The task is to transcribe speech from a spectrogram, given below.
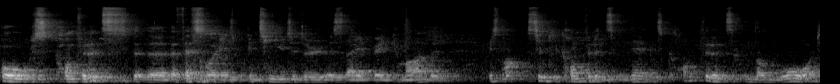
Paul's confidence that the, the Thessalonians will continue to do as they've been commanded, it's not simply confidence in them, it's confidence in the Lord,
